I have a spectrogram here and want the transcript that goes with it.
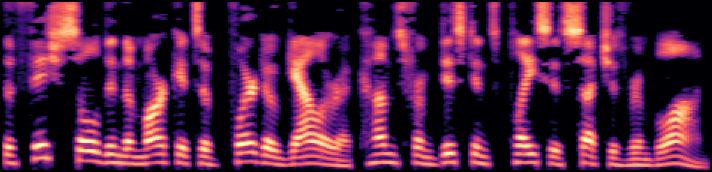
The fish sold in the markets of Puerto Galera comes from distant places such as Romblon.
